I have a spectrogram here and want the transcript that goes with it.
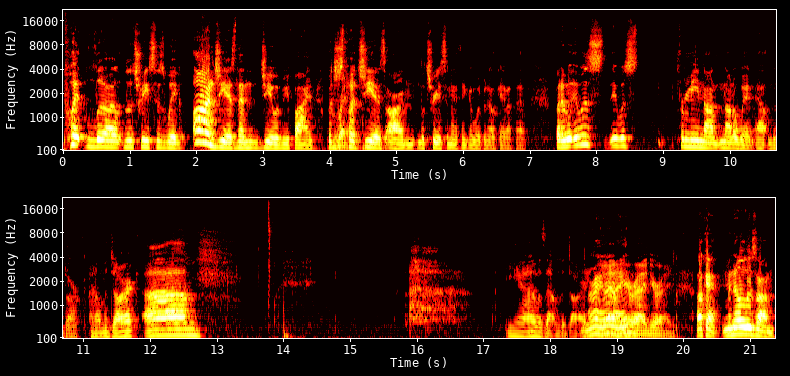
put La, Latrice's wig on Gia's, then Gia would be fine. But just Right. put Gia's on Latrice, and I think I would have been okay with that. But it, it was it was for me not not a win. Out in the dark. Out in the dark. Um. Yeah, I was out in the dark. All right, yeah, all right. you're right. You're right. Okay, Manila Luzon.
